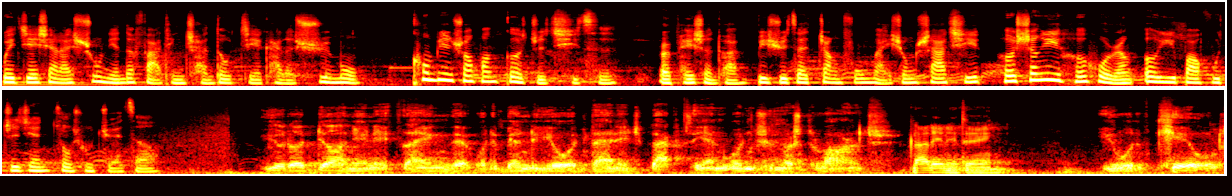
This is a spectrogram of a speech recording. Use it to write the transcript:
为接下来数年的法庭缠斗揭开了序幕。控辩双方各执其词，而陪审团必须在丈夫买凶杀妻和生意合伙人恶意报复之间做出抉择。You'd have done anything that would have been to your advantage back then, wouldn't you, Mr. Lawrence? Not anything. You would have killed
